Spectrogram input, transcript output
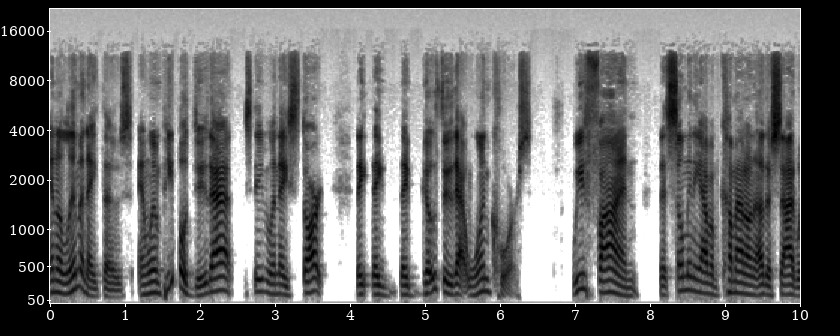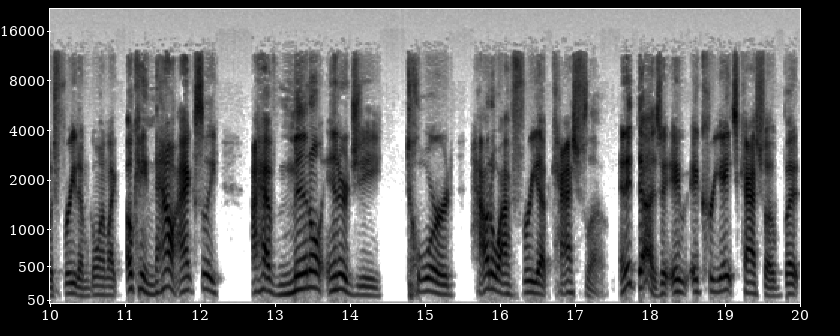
and eliminate those. And when people do that steve when they start they they they go through that one course we find that so many of them come out on the other side with freedom going like okay now actually i have mental energy toward how do i free up cash flow. And it does it, it creates cash flow but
